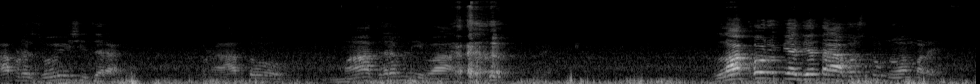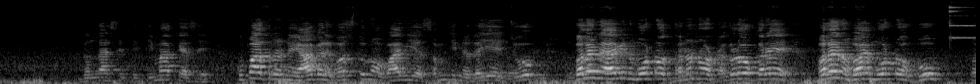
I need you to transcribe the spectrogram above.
આપણે જોઈ છીએ જરા પણ આ તો મા ધર્મની વાત. લાખો રૂપિયા દેતા આ વસ્તુ ન મળે. ગંગા સેતી ધીમા કે છે કુપાત્ર ને આગળ વસ્તુનો વાવીએ, સમજીને રહીએ ચૂપ ભલે ને આવીને મોટો ધનનો ઢગલો કરે ભલે ને હોય મોટો ભૂખ તો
